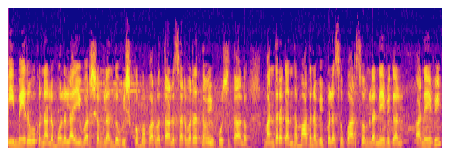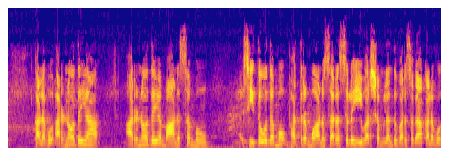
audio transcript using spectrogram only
ఈ మేరువుకు నలుమూలల ఈ వర్షంలందు విష్కుంభ పర్వతాలు సర్వరత్న విభూషితాలు మందర గంధమాదన విపుల సుపార్శ్వములు అనేవి గల్ అనేవి కలవు. అరుణోదయ అరుణోదయ మానసము శీతోదము భద్రము అను సరస్సులు ఈ వర్షంలందు వరుసగా కలవు.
